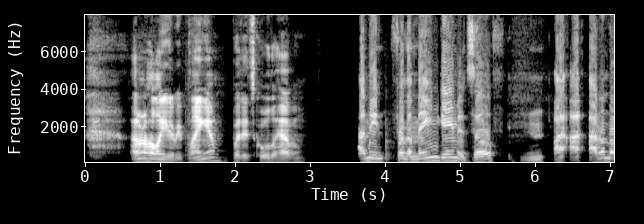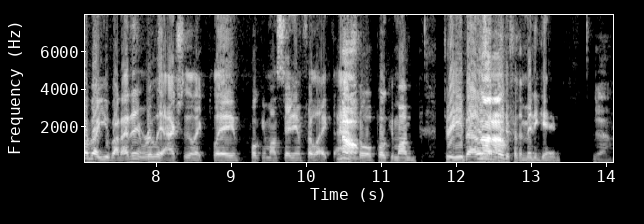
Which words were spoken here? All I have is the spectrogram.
I don't know how long you're gonna be playing them, but it's cool to have them. I mean, for the main game itself, I, I I don't know about you, but I didn't really actually like play Pokemon Stadium for like the No. actual Pokemon 3D battles. No, I no. played it for the mini game. Yeah.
